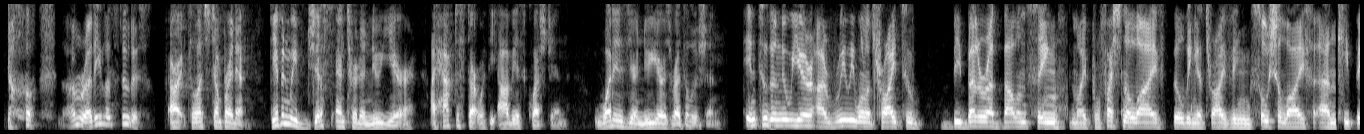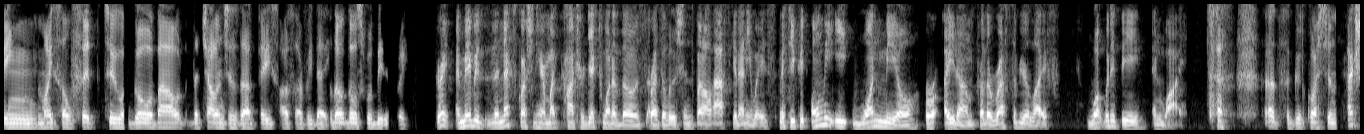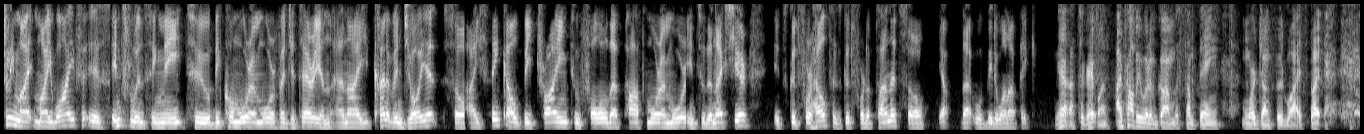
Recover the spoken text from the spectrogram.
I'm ready. Let's do this. All right, so let's jump right in. Given we've just entered a new year, I have to start with the obvious question What is your New Year's resolution? Into the new year, I really want to try to be better at balancing my professional life, building a thriving social life, and keeping myself fit to go about the challenges that face us every day. Th- those would be the three. Great. And maybe the next question here might contradict one of those resolutions, but I'll ask it anyways. If you could only eat one meal or item for the rest of your life, what would it be and why? That's a good question. Actually, my, my wife is influencing me to become more and more vegetarian, and I kind of enjoy it. So I think I'll be trying to follow that path more and more into the next year. It's good for health, it's good for the planet. So, yeah, that would be the one I pick. Yeah, that's a great one. I probably would have gone with something more junk food wise, but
